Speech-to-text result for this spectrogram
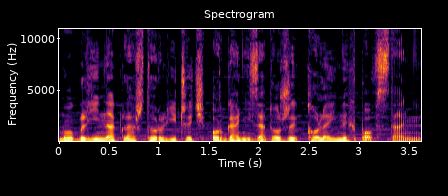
mogli na klasztor liczyć organizatorzy kolejnych powstań.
